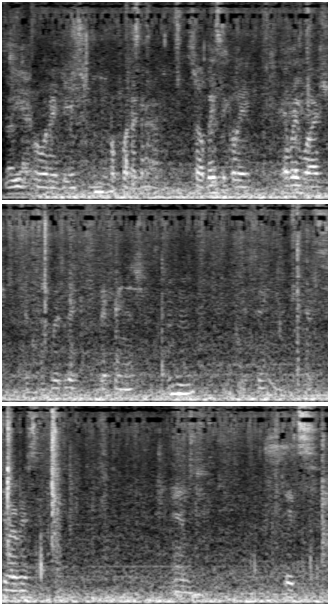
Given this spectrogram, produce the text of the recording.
So yeah, for photograph. So basically, every watch is completely refinished. You see, it's serviced and it's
